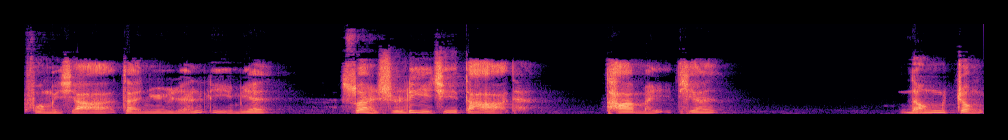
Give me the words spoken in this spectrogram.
凤霞在女人里面算是力气大的，他每天能挣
